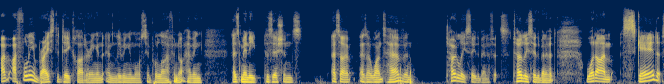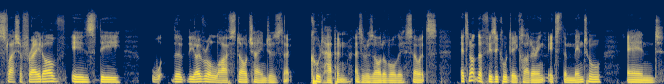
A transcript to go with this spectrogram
I've, I fully embraced the decluttering and, and living a more simple life and not having as many possessions as I as I once have, and totally see the benefits. Totally see the benefits. What I'm scared slash afraid of is the the the overall lifestyle changes that could happen as a result of all this. So it's it's not the physical decluttering; it's the mental and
